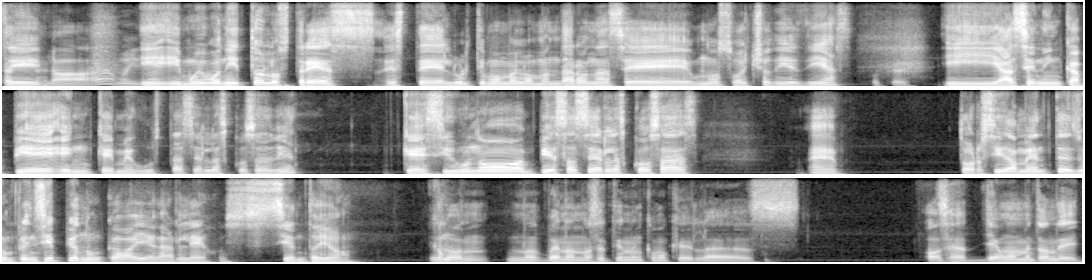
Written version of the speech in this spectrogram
Sí. No, muy. Y, y muy bonito los tres. Este, el último me lo mandaron hace unos 8 o 10 días y hacen hincapié en que me gusta hacer las cosas bien. que si uno empieza a hacer las cosas eh, torcidamente desde un principio, nunca va a llegar lejos, siento yo. No- bueno, no se tienen como que las... O sea, llega un momento donde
